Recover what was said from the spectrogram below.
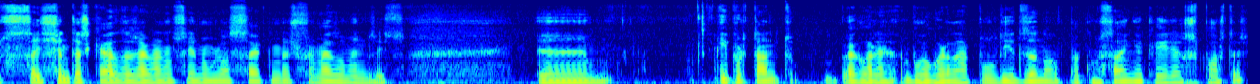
600 casas, agora não sei o número certo, mas foi mais ou menos isso. Hum, e portanto, agora vou aguardar pelo dia 19 para começarem a cair as respostas.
